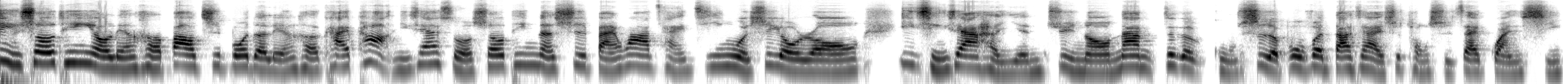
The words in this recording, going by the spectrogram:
欢迎收听由联合报直播的联合开炮。你现在所收听的是白话财经，我是有容。疫情现在很严峻哦，那这个股市的部分，大家也是同时在关心。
